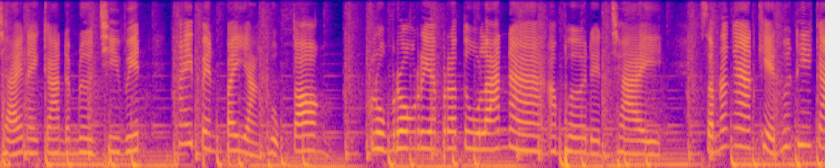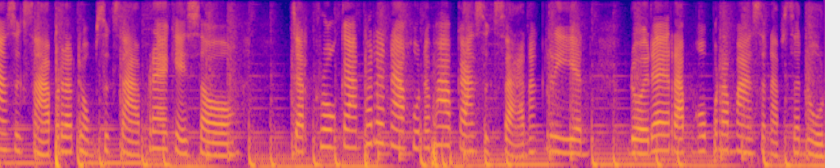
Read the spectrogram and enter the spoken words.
ใช้ในการดำเนินชีวิตให้เป็นไปอย่างถูกต้อง กลุ่มโรงเรียนประตูล้านนาอำเภอเด่นชัยสำนักงานเขตพื้นที่การศึกษาประถมศึกษาแพร่เขตสองจัดโครงการพัฒนาคุณภาพการศึกษานักเรียน โดยได้รับงบประมาณสนับสนุน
